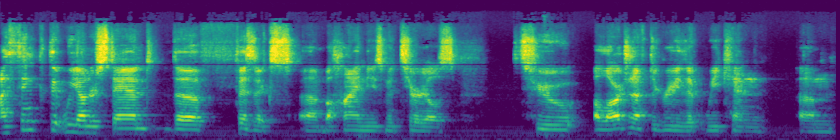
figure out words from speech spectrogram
I think that we understand the physics uh, behind these materials to a large enough degree that we can um,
